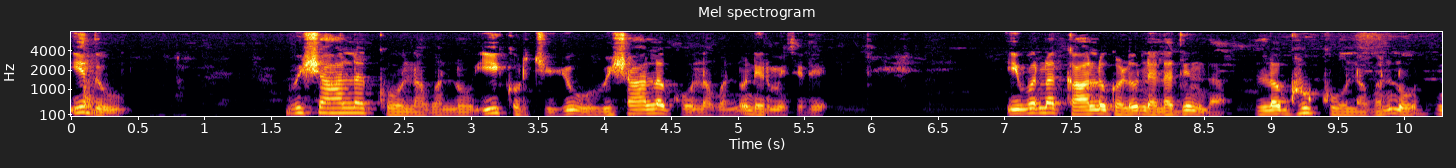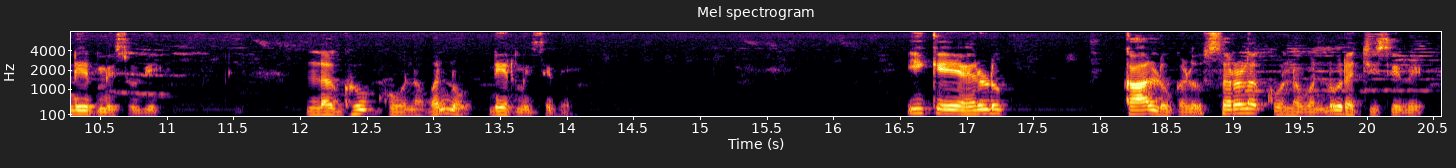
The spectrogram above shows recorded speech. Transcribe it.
ಇದು ವಿಶಾಲ ಕೋನವನ್ನು, ಈ ಕುರ್ಚಿಯು ವಿಶಾಲ ಕೋನವನ್ನು ನಿರ್ಮಿಸಿದೆ. ಇವನ ಕಾಲುಗಳು ನೆಲದಿಂದ ಲಘು ಕೋನವನ್ನು ನಿರ್ಮಿಸಿವೆ. ಲಘು ಕೋನವನ್ನು ನಿರ್ಮಿಸಿವೆ. ಈಕೆಯ ಎರಡು ಕಾಲುಗಳು ಸರಳ ಕೋನವನ್ನು ರಚಿಸಿವೆ.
